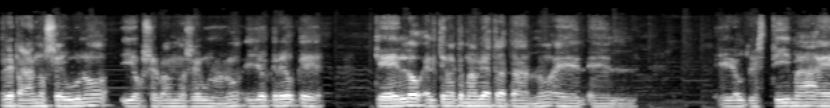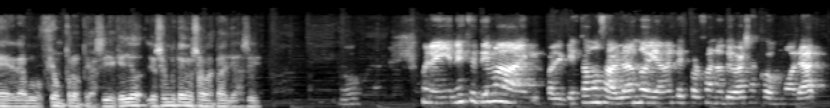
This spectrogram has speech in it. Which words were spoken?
preparándose uno y observándose uno, ¿no? Y yo creo que, que es lo, el tema que más voy a tratar, ¿no? El, el, el autoestima, eh, la evolución propia, así que yo, yo siempre tengo esa batalla, sí. Bueno, y en este tema por el que estamos hablando, obviamente, porfa no te vayas con Morat.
